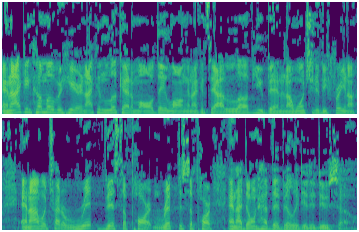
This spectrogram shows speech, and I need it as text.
And I can come over here and I can look at them all day long and I can say, I love you, Ben, and I want you to be free. And I, and I would try to rip this apart and rip this apart, and I don't have the ability to do so.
